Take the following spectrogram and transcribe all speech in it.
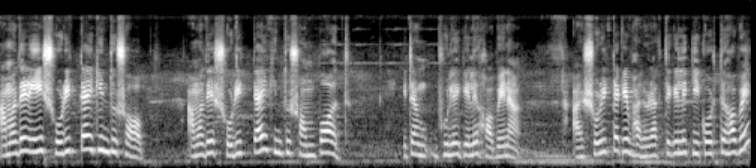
আমাদের এই শরীরটাই কিন্তু সব। আমাদের শরীরটাই কিন্তু সম্পদ। এটা ভুলে গেলে হবে না। আর শরীরটাকে ভালো রাখতে গেলে কি করতে হবে?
